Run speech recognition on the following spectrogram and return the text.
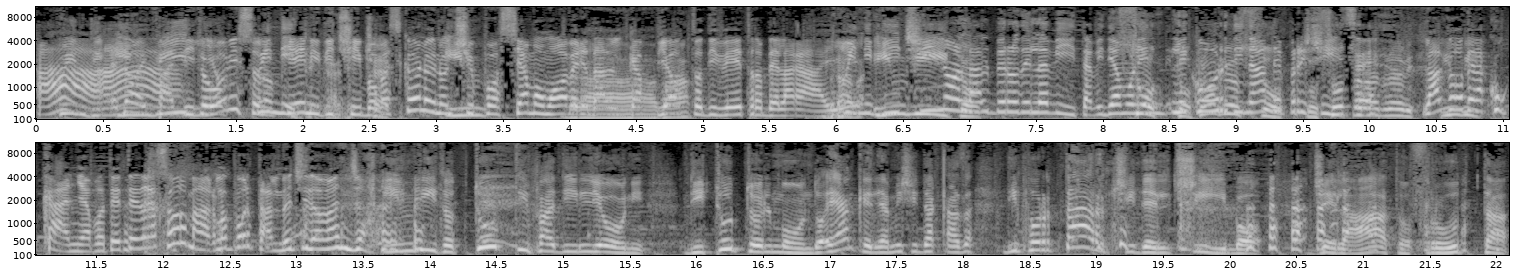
Ah, Quindi no, i invito- padiglioni sono quindi- pieni di Eh, cibo, cioè, ma secondo noi non ci in- possiamo muovere dal Brava. gabbiotto di vetro della RAI. Brava. Quindi vicino Invito- all'albero della vita, vi diamo le- Sotto, le, proprio coordinate sotto, precise. sotto l'albero della- L'albero Invi- della cuccagna potete trasformarlo portandoci da mangiare. Invito tutti i padiglioni di tutto il mondo e anche gli amici da casa di portarci del cibo, gelato, frutta,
